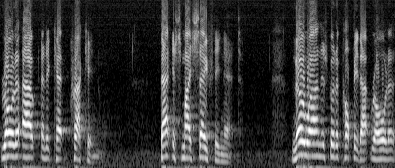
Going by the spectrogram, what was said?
roller out and it kept cracking. That is my safety net. No one is going to copy that roller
